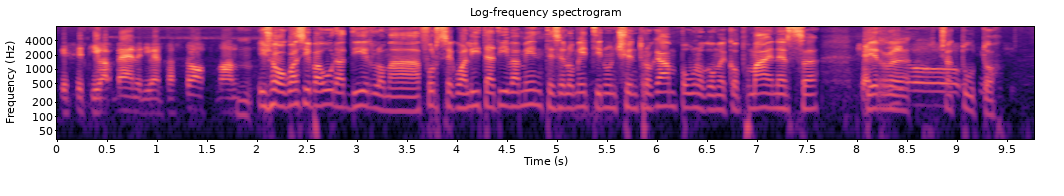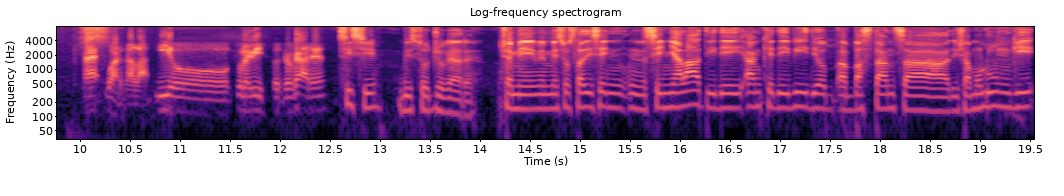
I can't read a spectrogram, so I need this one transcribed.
che se ti va bene diventa Strottman. Mm. Io ho quasi paura a dirlo, ma forse qualitativamente se lo metti in un centrocampo, uno come Cop Miners, cioè, per... io... c'ha tutto. Sì, sì. Eh, guardala, io tu l'hai visto giocare? Sì, sì, visto giocare. Cioè, mi, mi sono stati segnalati dei, anche dei video abbastanza, diciamo, lunghi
